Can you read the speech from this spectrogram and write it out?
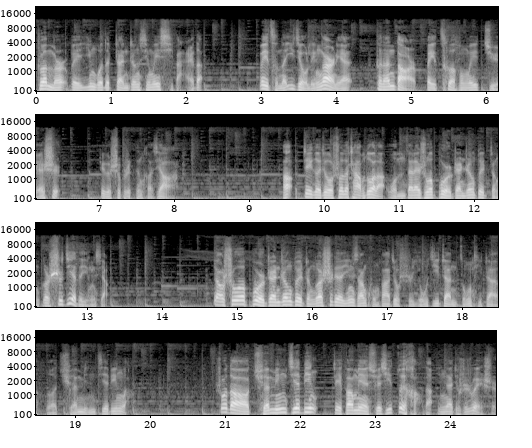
专门为英国的战争行为洗白的。为此呢，一九零二年，柯南道尔被册封为爵士，这个是不是很可笑啊？好，这个就说的差不多了，我们再来说布尔战争对整个世界的影响。要说布尔战争对整个世界的影响，恐怕就是游击战、总体战和全民皆兵了。说到全民皆兵这方面，学习最好的应该就是瑞士。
